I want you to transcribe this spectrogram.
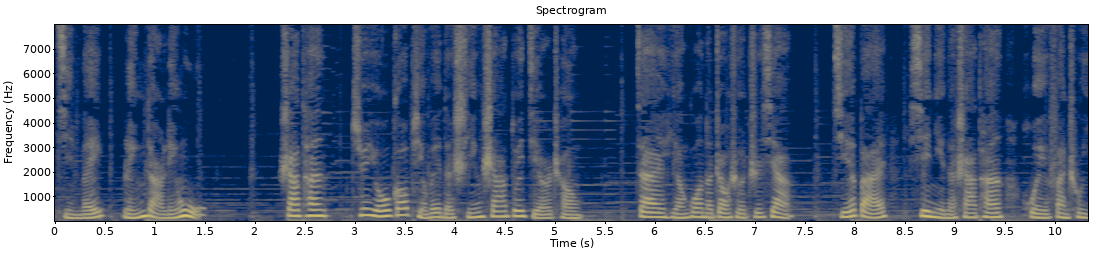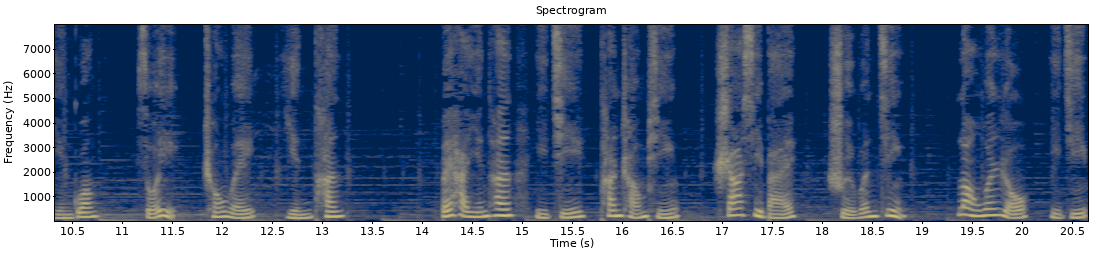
仅为零点零五，沙滩均由高品位的石英砂堆积而成，在阳光的照射之下，洁白细腻的沙滩会泛出银光，所以称为银滩。北海银滩以其滩长平、沙细白、水温静、浪温柔以及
